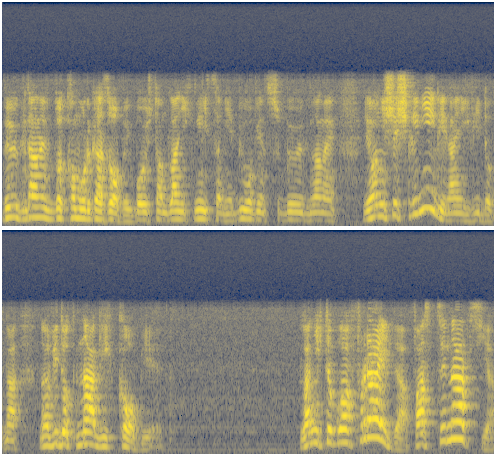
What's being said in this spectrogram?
były gnane do komór gazowych, bo już tam dla nich miejsca nie było, więc były gnane. I oni się ślinili na ich widok, na, na widok nagich kobiet. Dla nich to była frajda, fascynacja.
